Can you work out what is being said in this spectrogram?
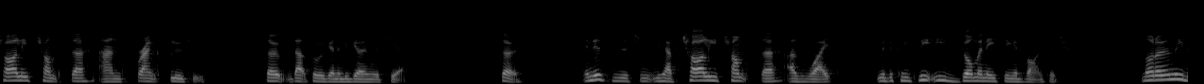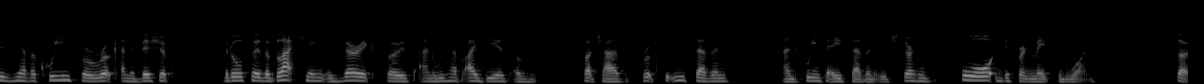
Charlie Chumpster and Frank Fluky. So that's what we're going to be going with here. So, in this position, we have Charlie Chumpster as white with a completely dominating advantage. Not only does he have a queen for a rook and a bishop, but also the black king is very exposed and we have ideas of such as rook to e7 and queen to a7, which threatens four different mates in one. So,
